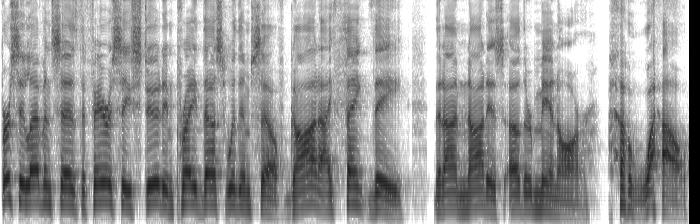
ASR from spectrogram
Verse 11 says, The Pharisee stood and prayed thus with himself God, I thank thee that I'm not as other men are. wow.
